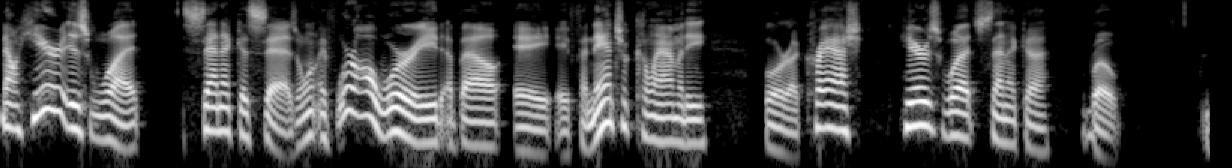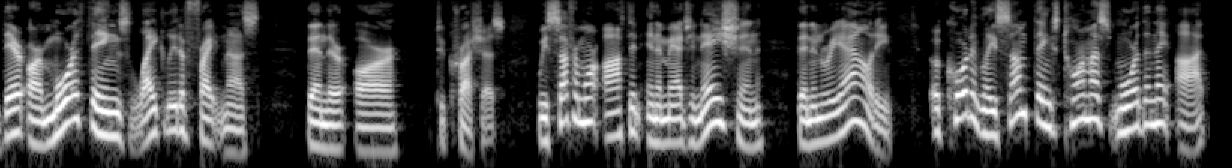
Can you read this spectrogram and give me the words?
Now, here is what Seneca says. If we're all worried about a, a financial calamity or a crash, Here's what Seneca wrote There are more things likely to frighten us than there are to crush us. We suffer more often in imagination than in reality. Accordingly, some things torment us more than they ought,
